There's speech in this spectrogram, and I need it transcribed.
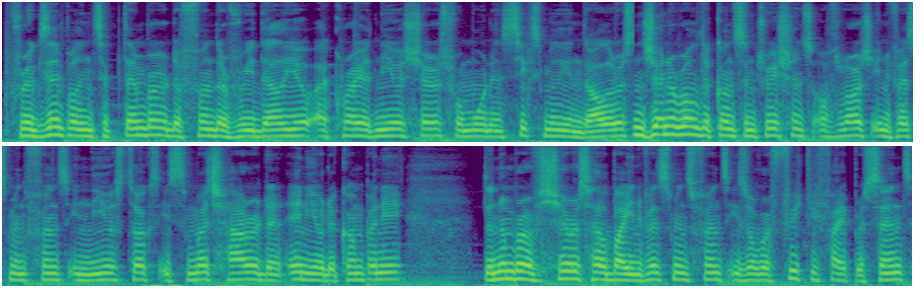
For example, in September, the fund of Ray Dalio acquired NIO shares for more than $6 million. In general, the concentrations of large investment funds in NIO stocks is much higher than any other company. The number of shares held by investment funds is over 55%,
